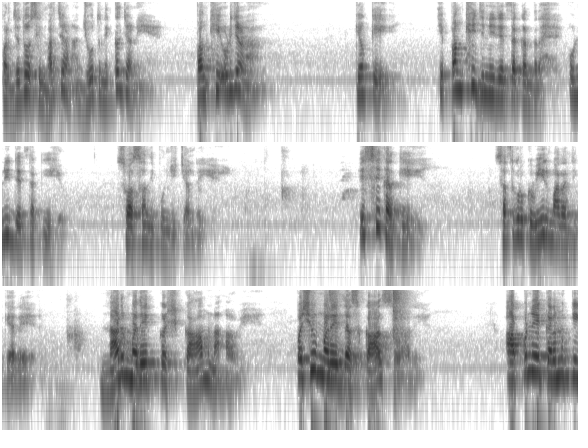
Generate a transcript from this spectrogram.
ਪਰ ਜਦੋਂ ਅਸੀਂ ਮਰ ਜਾਣਾ, ਜੋਤ ਨਿਕਲ ਜਾਣੀ ਹੈ। ਪੰਖੀ ਉੱਡ ਜਾਣਾ। ਕਿਉਂਕਿ ਇਹ ਪੰਖੀ ਜਿੰਨੀ ਦੇਰ ਤੱਕ ਅੰਦਰ ਹੈ ਉਨੀ ਦੇਰ ਤੱਕ ਹੀ ਇਹ ਸਵਾਸਾਂ ਦੀ ਪੂੰਜੀ ਚੱਲ ਰਹੀ ਹੈ। ਇਸੇ ਕਰਕੇ ਸਤਿਗੁਰੂ ਕਬੀਰ ਮਹਾਰਾਜ ਜੀ ਕਹਿ ਰਹੇ ਨਰ ਮਰੇ ਕਛ ਕਾਮ ਨਾ ਆਵੇ, ਪਸ਼ੂ ਮਰੇ ਦਸ ਕਾਲ ਸਵਾਰੇ। ਆਪਣੇ ਕਰਮ ਕੀ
